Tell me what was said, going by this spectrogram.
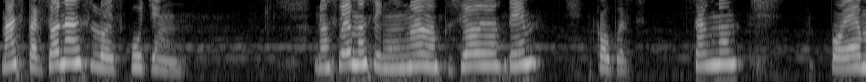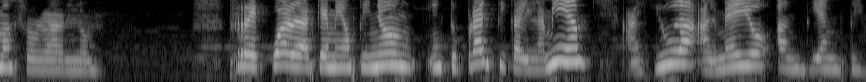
más personas lo escuchen. Nos vemos en un nuevo episodio de Podemos lograrlo. Recuerda que mi opinión en tu práctica y la mía ayuda al medio ambiente.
